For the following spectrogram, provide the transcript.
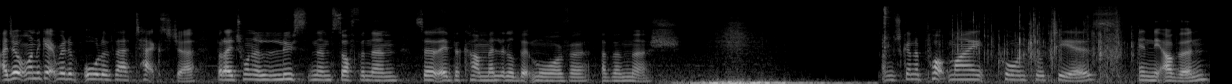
I don't want to get rid of all of their texture, but I just want to loosen them, soften them, so that they become a little bit more of a, of a mush. I'm just going to pop my corn tortillas in the oven,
